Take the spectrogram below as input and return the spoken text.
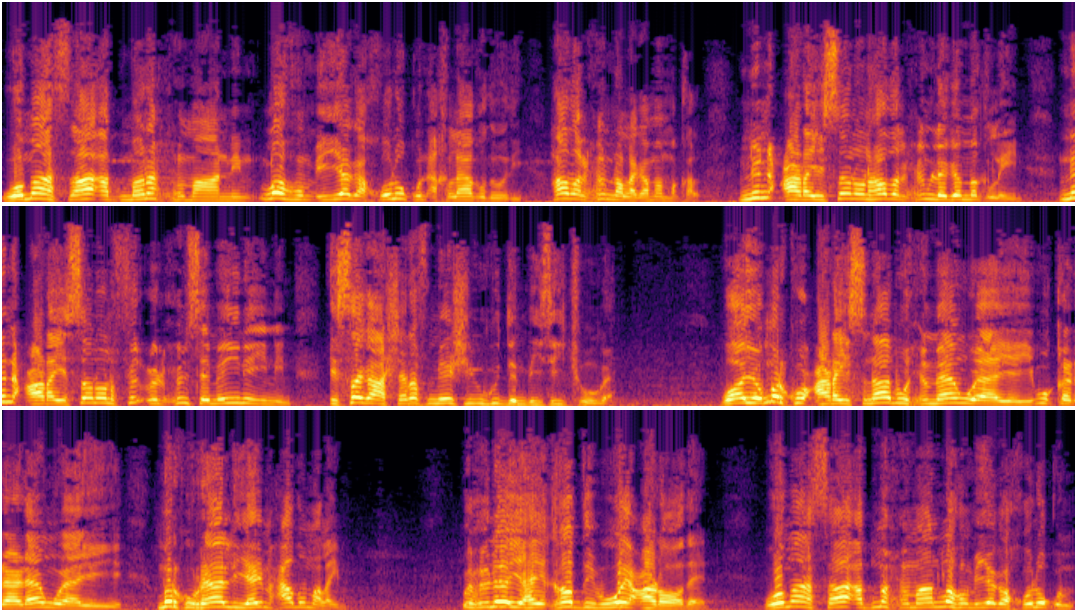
Wamaa saa'ad mana xumaanin. Lahum iyaga khuluqun akhlaaqdoodii hadal xunna lagama maqal. Nin cadhaysanoon hadal xun laga maqlayn. Nin cadhaysanoon ficil xun samaynaynin. Isagaa sharaf meeshii ugu dambaysay jooga. Waayo markuu cadhaysnaa buu xumaan waayey uu qadhaadhaan waayey. Markuu raalli yahay maxaad u malayn? Wuxuu leeyahay khadibu way cadhoodeen. Wamaa saa'ad ma xumaan lahum iyaga khuluqun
